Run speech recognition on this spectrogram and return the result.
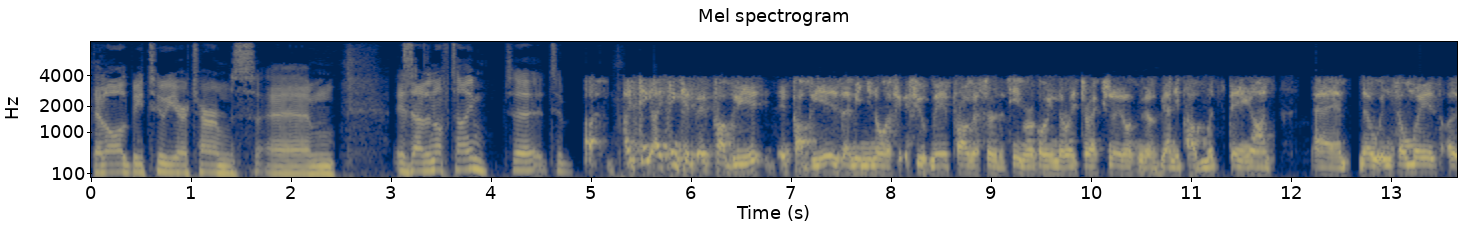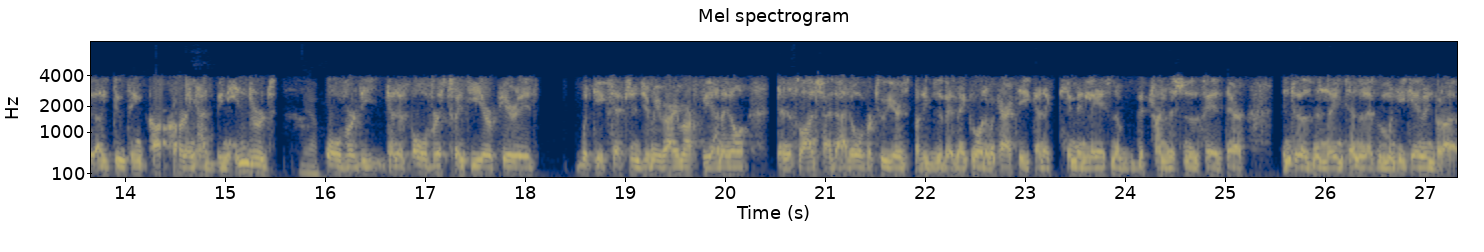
they'll all be two year terms. Um, is that enough time to to? I think I think it, it probably it probably is. I mean, you know, if, if you've made progress or the team are going in the right direction, I don't think there'll be any problem with staying on. Um, now, in some ways, I, I do think Cork hurling has been hindered Yeah. over the kind of over a twenty year period. With the exception of Jimmy Barry Murphy, and I know Denis Walsh had, had over two years, but he was a bit like Ronan McCarthy. He kind of came in late, and it was a bit transitional phase there in 2009, 10, 11 when he came in. But uh,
